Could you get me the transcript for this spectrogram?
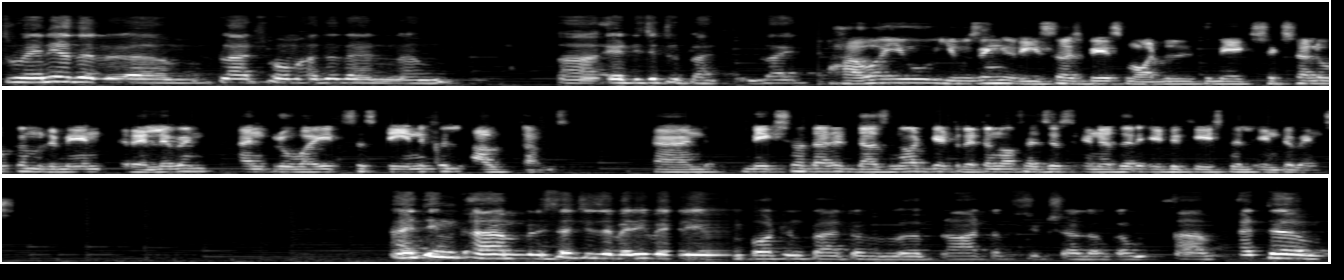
through any other um, platform other than um, uh, a digital platform, right? How are you using research-based model to make Shiksha Lokam remain relevant and provide sustainable outcomes, and make sure that it does not get written off as just another educational intervention? I think um, research is a very, very important part of uh, part of Shiksha Lokam. Um, at the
